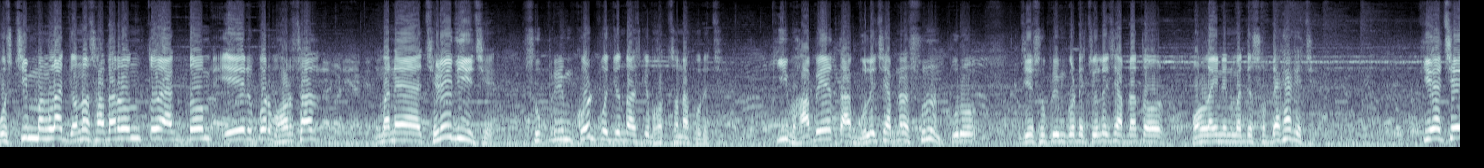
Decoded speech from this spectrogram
পশ্চিমবাংলার জনসাধারণ তো একদম এর উপর ভরসা মানে ছেড়ে দিয়েছে। সুপ্রিম কোর্ট পর্যন্ত আজকে ভৎসনা করেছে। কীভাবে তা বলেছে আপনারা শুনুন, পুরো যে সুপ্রিম কোর্টে চলেছে, আপনার তো অনলাইনের মধ্যে সব দেখা গেছে। কি আছে?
